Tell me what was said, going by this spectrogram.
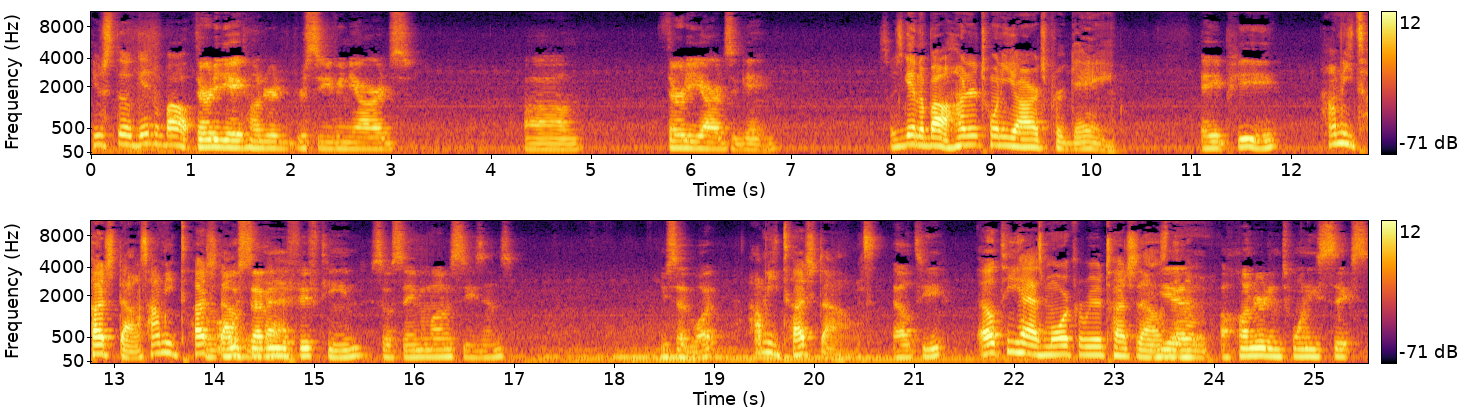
He was still getting about 3,800 receiving yards, um, 30 yards a game. so he's getting about 120 yards per game. AP How many touchdowns? How many touchdowns? From 07 to 15, so same amount of seasons. You said what? How many touchdowns? LT? LT has more career touchdowns He than him. 126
